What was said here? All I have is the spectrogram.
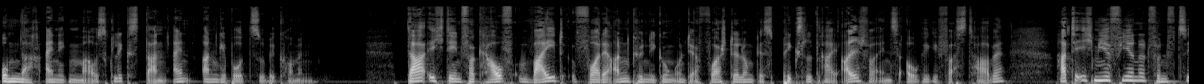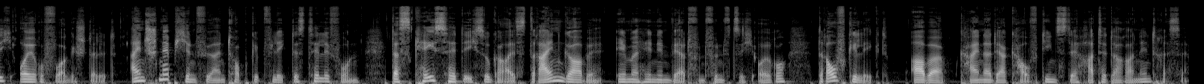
Um nach einigen Mausklicks dann ein Angebot zu bekommen da ich den Verkauf weit vor der Ankündigung und der Vorstellung des Pixel 3 Alpha ins Auge gefasst habe, hatte ich mir 450 Euro vorgestellt. Ein Schnäppchen für ein top gepflegtes Telefon. Das Case hätte ich sogar als Dreingabe, immerhin im Wert von 50 Euro, draufgelegt. Aber keiner der Kaufdienste hatte daran Interesse.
